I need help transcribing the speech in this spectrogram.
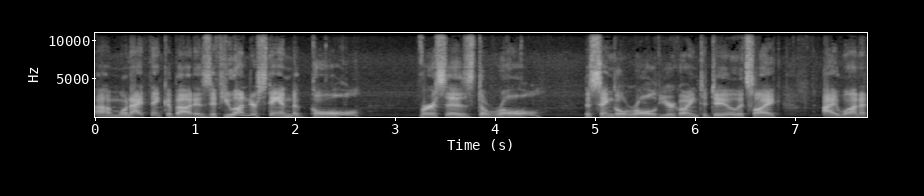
um, when i think about is if you understand the goal versus the role the single role you're going to do it's like i want to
